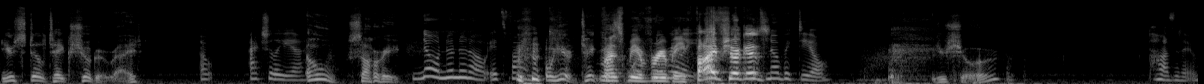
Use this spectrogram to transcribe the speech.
You still take sugar, right? Oh, actually, uh. Oh, sorry. No, no, no, no. It's fine. Oh, here, take Reminds this me one. of No, Ruby. really, Five it's- sugars. it's no big deal. You sure? Positive.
